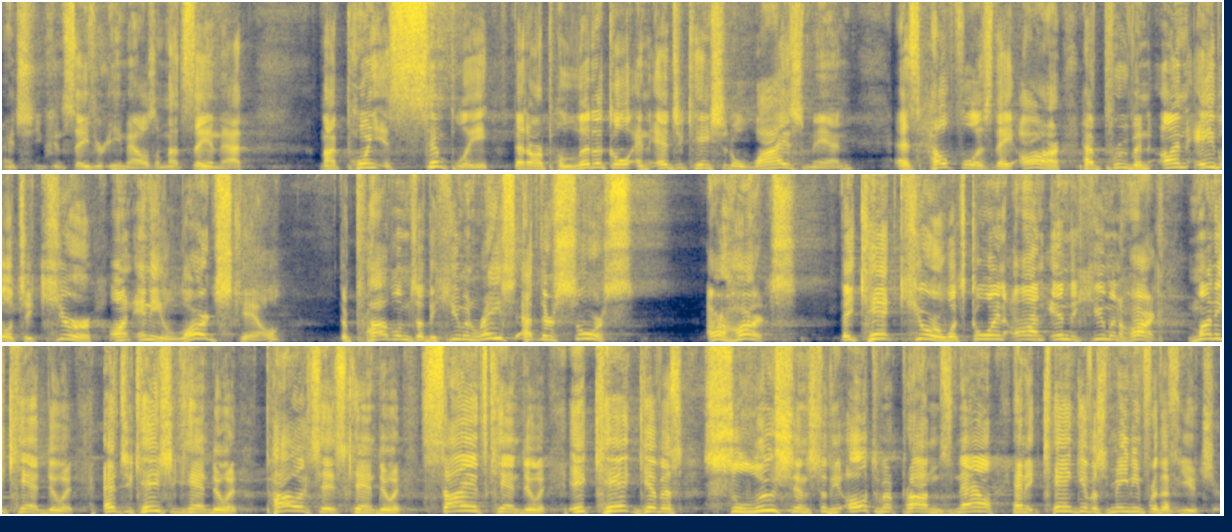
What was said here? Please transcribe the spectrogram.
Right? You can save your emails. I'm not saying that. My point is simply that our political and educational wise men, as helpful as they are, have proven unable to cure on any large scale the problems of the human race at their source, our hearts. They can't cure what's going on in the human heart. Money can't do it. Education can't do it. Politics can't do it. Science can't do it. It can't give us solutions to the ultimate problems now, and it can't give us meaning for the future.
